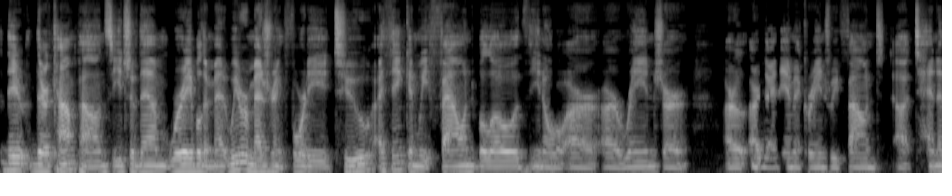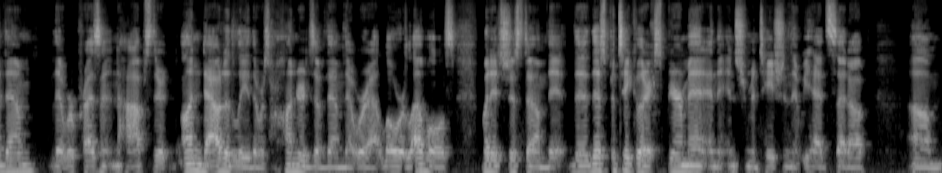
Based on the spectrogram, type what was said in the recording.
they're, they're compounds. Each of them, we're able to, me- we were measuring 42, I think, and we found below, you know, our, our range, our, our, our Mhm. dynamic range, we found uh, 10 of them that were present in hops. There undoubtedly there was hundreds of them that were at lower levels, but it's just um, the, the this particular experiment and the instrumentation that we had set up um,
